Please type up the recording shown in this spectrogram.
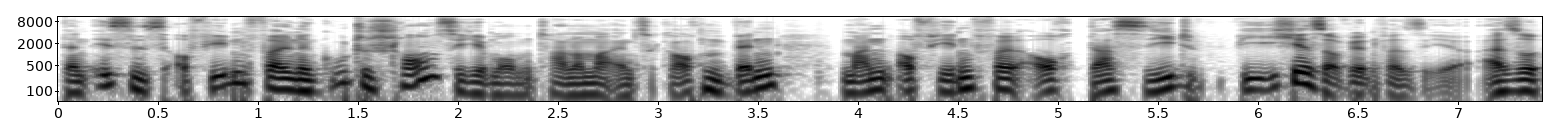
dann ist es auf jeden Fall eine gute Chance, hier momentan nochmal einzukaufen, wenn man auf jeden Fall auch das sieht, wie ich es auf jeden Fall sehe. Also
